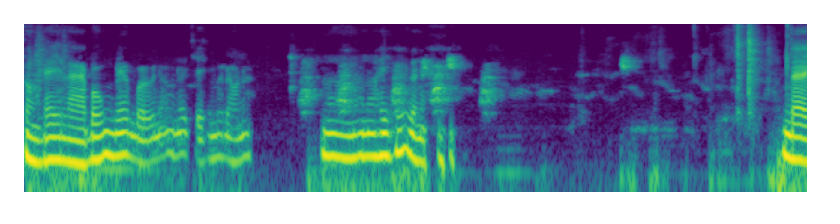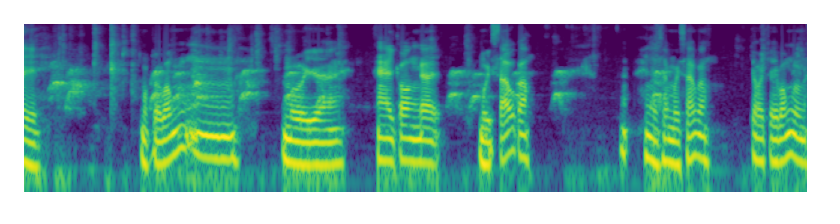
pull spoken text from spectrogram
Còn đây là bốn bé bự nó nói chuyện bắt đầu nó. Nó, nó, nó hí hí lên nè. Đây một đội bóng 12 à, con đây 16 con. Hay là sao 16 con? Cho chơi bóng luôn nè.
